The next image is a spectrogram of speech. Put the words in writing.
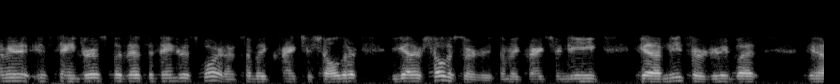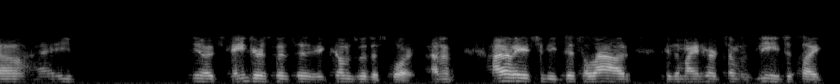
I mean, it, it's dangerous, but that's a dangerous sport. And somebody cranks your shoulder, you got to have shoulder surgery. Somebody cranks your knee, you got to have knee surgery. But, you know, I, you know, it's dangerous, but it's a, it comes with the sport. I don't, I don't think it should be disallowed because it might hurt someone's knee. Just like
